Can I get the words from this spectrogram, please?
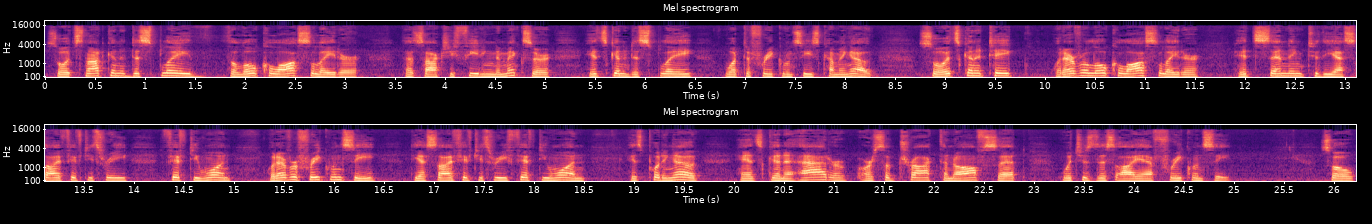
So it's not going to display the local oscillator that's actually feeding the mixer. It's going to display what the frequency is coming out. So it's going to take whatever local oscillator it's sending to the SI5351 whatever frequency the SI5351 is putting out, and it's going to add or, or subtract an offset, which is this IF frequency. So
